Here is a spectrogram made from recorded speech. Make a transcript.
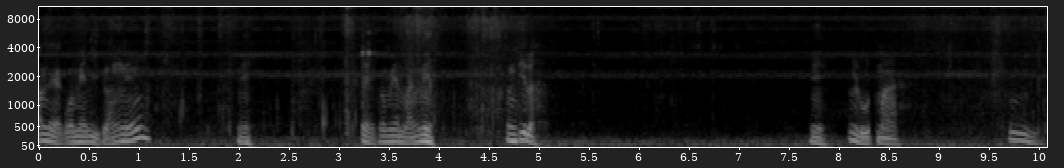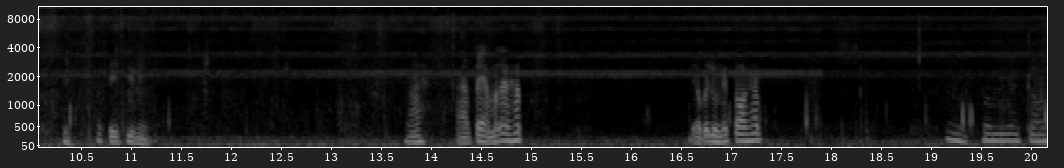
ต้นแหลกว่าเมนอีกหลังนึงนี่แหลกว่าเมนหลังนี่ตั้งที่ล่ะ นี่มันหลุดมาอือนี่มันติดอยู่นี่นะหาแต้มมาแล้วครับ เดี๋ยวไปลุ้นกันต่อครับอืมมันมีอาการ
